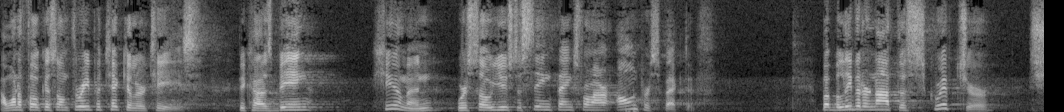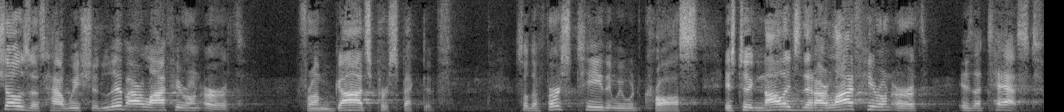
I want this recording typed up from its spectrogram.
I want to focus on three particular T's because being human, we're so used to seeing things from our own perspective. But believe it or not, the scripture shows us how we should live our life here on earth from God's perspective. So the first T that we would cross is to acknowledge that our life here on earth is a test.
